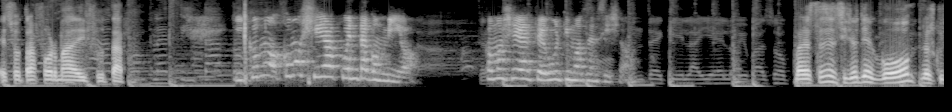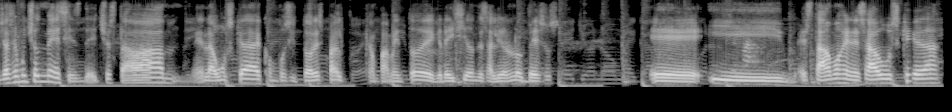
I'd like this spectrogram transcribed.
es otra forma de disfrutar. ¿Y cómo, cómo llega Cuenta conmigo? ¿Cómo llega este último sencillo? Bueno, este sencillo llegó, lo escuché hace muchos meses. De hecho, estaba en la búsqueda de compositores para el campamento de Gracie, donde salieron los besos. Eh, y estábamos en esa búsqueda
